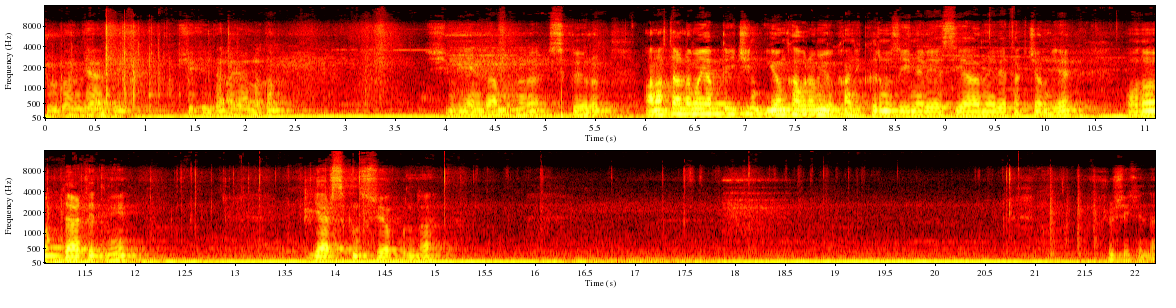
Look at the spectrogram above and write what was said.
şuradan geldik. Şekilde ayarladım. Şimdi yeniden bunları sıkıyorum. Anahtarlama yaptığı için yön kavramı yok. Hani kırmızıyı nereye, siyah nereye takacağım diye onu dert etmeyin. Yer sıkıntısı yok bunda. Şu şekilde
